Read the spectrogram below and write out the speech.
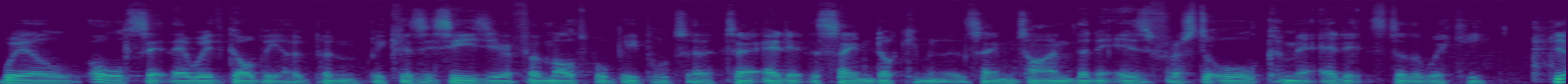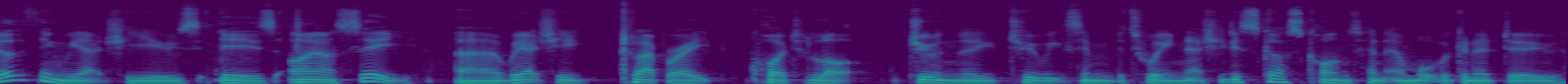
we'll all sit there with Gobby open because it's easier for multiple people to, to edit the same document at the same time than it is for us to all commit edits to the wiki. The other thing we actually use is IRC. Uh, we actually collaborate quite a lot during the two weeks in between, and actually discuss content and what we're going to do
